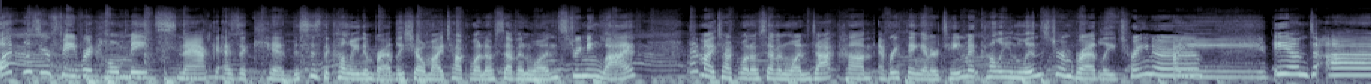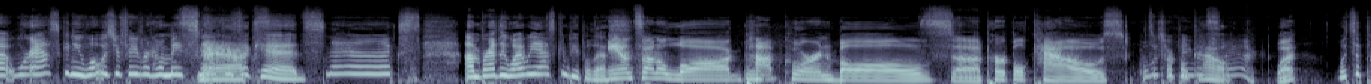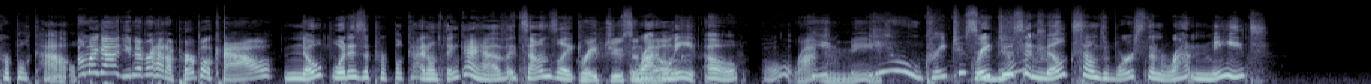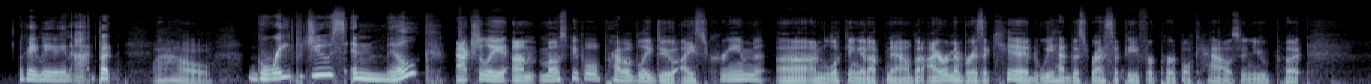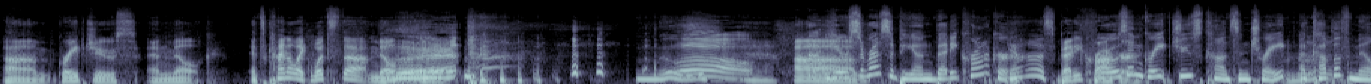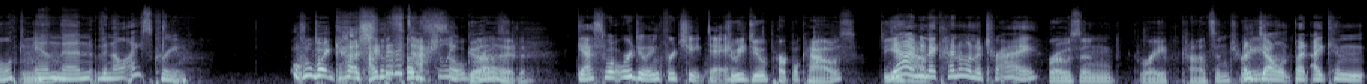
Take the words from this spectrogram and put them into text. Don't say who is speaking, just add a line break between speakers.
What was your favorite homemade snack as a kid? This is the Colleen and Bradley Show, My Talk 1071, streaming live at MyTalk1071.com. Everything Entertainment. Colleen Lindstrom, Bradley Traynor. And uh, we're asking you, what was your favorite homemade snack as a kid? Snacks. Um, Bradley, why are we asking people this?
Ants on a log,
Mm.
popcorn balls, uh, purple cows.
What's a purple cow?
snack? What?
What's a purple cow?
Oh my God! You never had a purple cow?
Nope. What is a purple cow? I don't think I have. It sounds like
Grape juice and
rotten
milk.
meat. Oh. Oh.
Rotten meat.
Ew, grape juice.
Grape
and
juice
milk?
and milk sounds worse than rotten meat. Okay, maybe not, but
Wow.
grape juice and milk?
Actually, um, most people probably do ice cream. Uh, I'm looking it up now, but I remember as a kid we had this recipe for purple cows, and you put um, grape juice and milk. It's kind of like what's the milk?
Moo.
Oh.
Uh, here's the
Um,
recipe on Betty Crocker.
Yes, Betty Crocker. Mm-hmm.
Frozen grape juice concentrate, a cup of milk, and then vanilla ice cream.
Oh my gosh.
I bet it's actually
so gross.
good.
Guess what we're doing for cheat day?
Should we do purple cows? Do you
yeah, I mean, I kind of want to try.
frozen grape concentrate.
I don't, but I can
